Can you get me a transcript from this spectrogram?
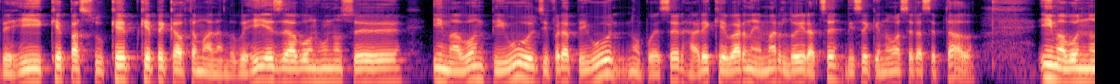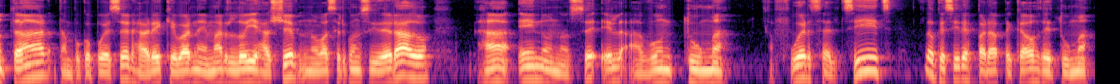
Vejí, ¿qué pasó? ¿Qué, ¿Qué pecado estamos hablando? Vejí es abón uno se pigul. Si fuera pigul, no puede ser. Haré que barne mar lo Dice que no va a ser aceptado. Imabón notar, tampoco puede ser. Haré que barne mar lo hashev. No va a ser considerado. Ha eno no sé el abón tuma. A fuerza el tzitz. Lo que sirve es para pecados de tuma.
